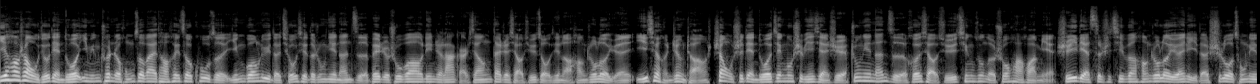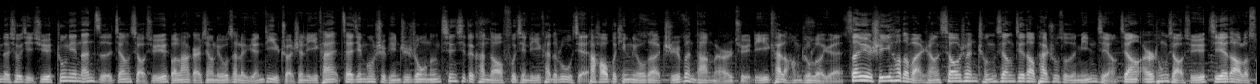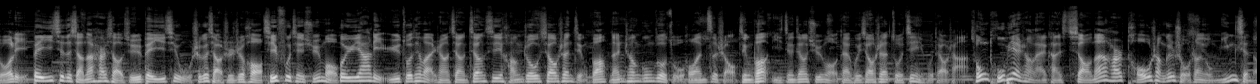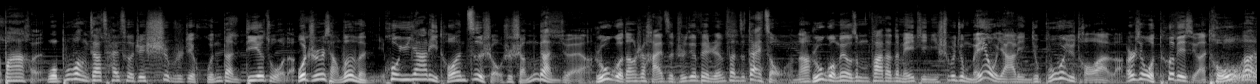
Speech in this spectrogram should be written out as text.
一号上午九点多，一名穿着红色外套、黑色裤子、荧光绿的球鞋的中年男子，背着书包，拎着拉杆箱，带着小徐走进了杭州乐园，一切很正常。上午十点多，监控视频显示，中年男子和小徐轻松的说话画面。十一点四十七分，杭州乐园里的失落丛林的休息区，中年男子将小徐和拉杆箱留在了原地，转身离开。在监控视频之中，能清晰的看到父亲离开的路线，他毫不停留的直奔大门而去，离开了杭州乐园。三月十一号的晚上，萧山城乡街道派出所的民警将儿童小徐接到了所里。被遗弃的小男孩小徐被遗弃五十个小时之后，其父亲徐某迫于压力，于昨天晚上向江西杭州萧。山警方南昌工作组投案自首，警方已经将徐某带回萧山做进一步调查。从图片上来看，小男孩头上跟手上有明显的疤痕，我不妄加猜测这是不是这混蛋爹做的。我只是想问问你，迫于压力投案自首是什么感觉呀？如果当时孩子直接被人贩子带走了呢？如果没有这么发达的媒体，你是不是就没有压力，你就不会去投案了？而且我特别喜欢“投案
